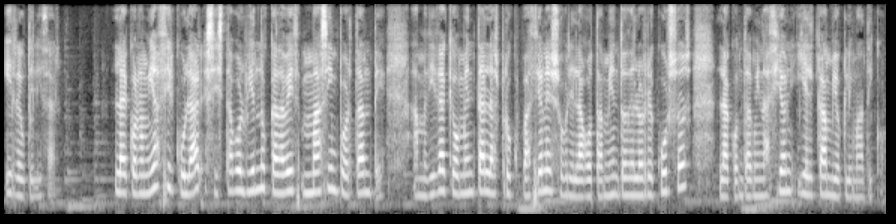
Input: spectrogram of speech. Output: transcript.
y reutilizar. La economía circular se está volviendo cada vez más importante a medida que aumentan las preocupaciones sobre el agotamiento de los recursos, la contaminación y el cambio climático.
